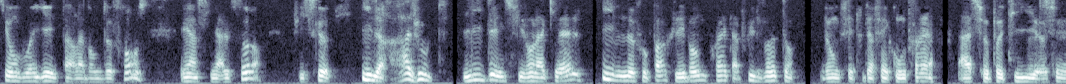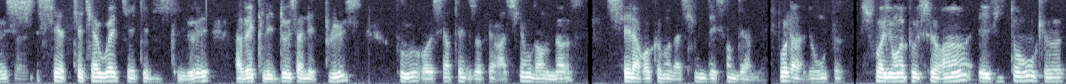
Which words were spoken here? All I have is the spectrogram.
qui est envoyé par la Banque de France est un signal fort, puisqu'il rajoute l'idée suivant laquelle il ne faut pas que les banques prêtent à plus de 20 ans. Donc c'est tout à fait contraire à ce petit, euh, cette cacahuète qui a été distribuée avec les deux années de plus pour euh, certaines opérations dans le neuf. C'est la recommandation de décembre dernier. Voilà, donc soyons un peu sereins, évitons que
